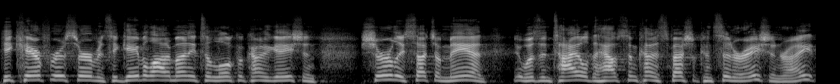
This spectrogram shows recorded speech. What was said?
He cared for his servants. He gave a lot of money to the local congregation. Surely such a man was entitled to have some kind of special consideration, right?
